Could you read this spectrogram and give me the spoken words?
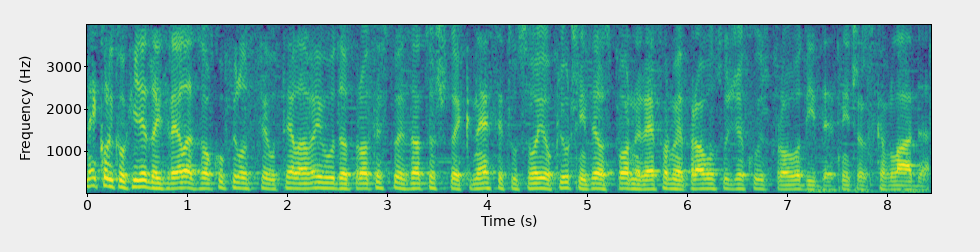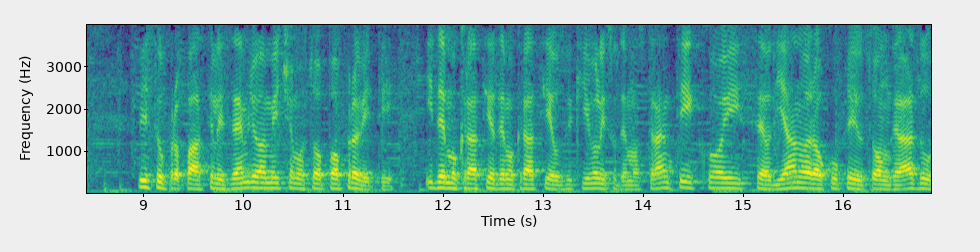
Nekoliko hiljada Izraelaca okupilo se u Tel Avivu da protestuje zato što je Kneset usvojio ključni deo sporne reforme pravosuđa koju sprovodi desničarska vlada. Vi ste upropastili zemlju, a mi ćemo to popraviti. I demokratija, demokratija, uzvikivali su demonstranti koji se od januara okupljaju u tom gradu,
